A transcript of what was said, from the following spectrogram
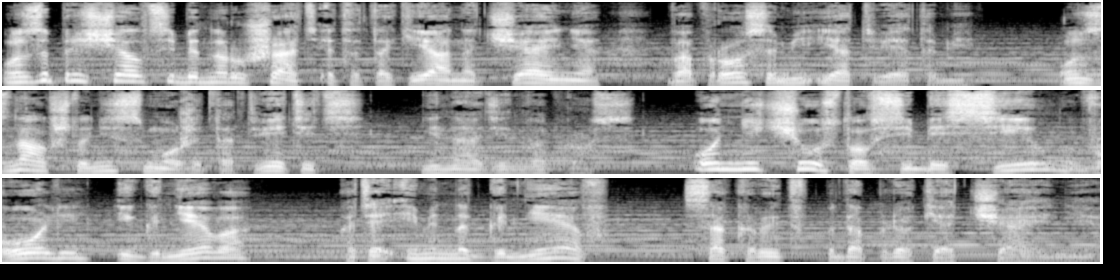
Он запрещал себе нарушать этот океан отчаяния вопросами и ответами. Он знал, что не сможет ответить ни на один вопрос. Он не чувствовал в себе сил, воли и гнева, хотя именно гнев сокрыт в подоплеке отчаяния,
